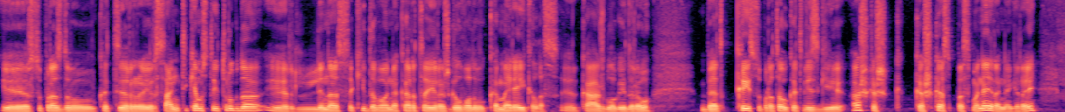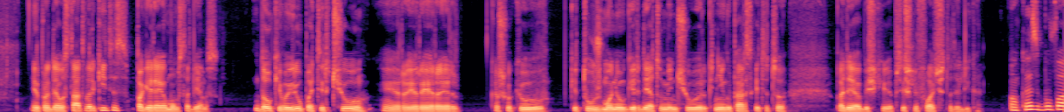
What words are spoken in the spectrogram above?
Ir suprasdavau, kad ir, ir santykiams tai trukdo, ir Linas sakydavo ne kartą, ir aš galvodavau, kame reikalas, ir ką aš blogai darau. Bet kai supratau, kad visgi aš kaž, kažkas pas mane yra negerai, ir pradėjau statvarkytis, pagerėjo mums abiems. Daug įvairių patirčių ir, ir, ir, ir kažkokių kitų žmonių girdėtų minčių ir knygų perskaitytų padėjo biškai apsišlifuoti šitą dalyką. O kas buvo,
